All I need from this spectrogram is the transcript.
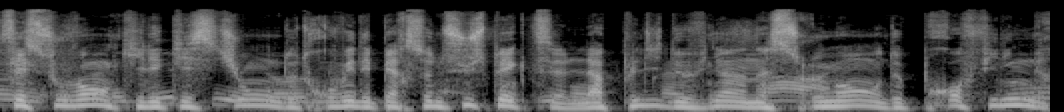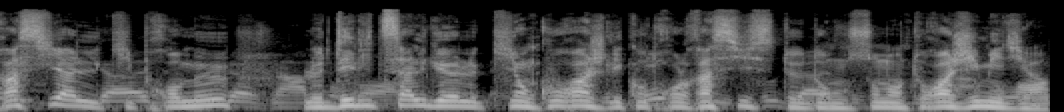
C'est souvent qu'il est question de trouver des personnes suspectes. L'appli devient un instrument de profiling racial qui promeut le délit de sale gueule, qui encourage les contrôles racistes dans son entourage immédiat.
